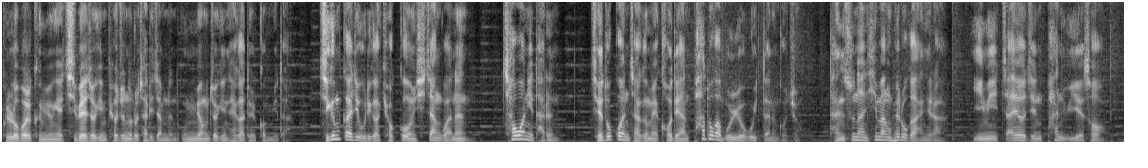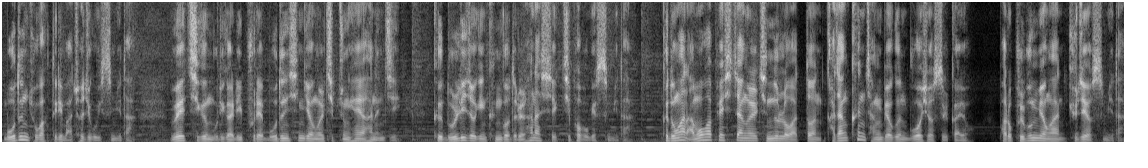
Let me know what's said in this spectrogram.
글로벌 금융의 지배적인 표준으로 자리 잡는 운명적인 해가 될 겁니다. 지금까지 우리가 겪어온 시장과는 차원이 다른 제도권 자금의 거대한 파도가 몰려오고 있다는 거죠. 단순한 희망 회로가 아니라 이미 짜여진 판 위에서 모든 조각들이 맞춰지고 있습니다. 왜 지금 우리가 리플에 모든 신경을 집중해야 하는지 그 논리적인 근거들을 하나씩 짚어보겠습니다. 그동안 암호화폐 시장을 짓눌러 왔던 가장 큰 장벽은 무엇이었을까요? 바로 불분명한 규제였습니다.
